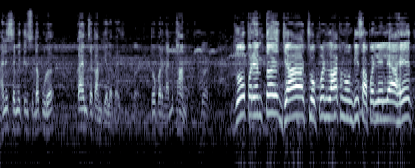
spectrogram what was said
आणि समितीने सुद्धा पुढं कायमचं काम केलं पाहिजे. तोपर्यंत आम्ही ठाम आहे. जोपर्यंत ज्या चोपन्न लाख नोंदी सापडलेल्या आहेत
